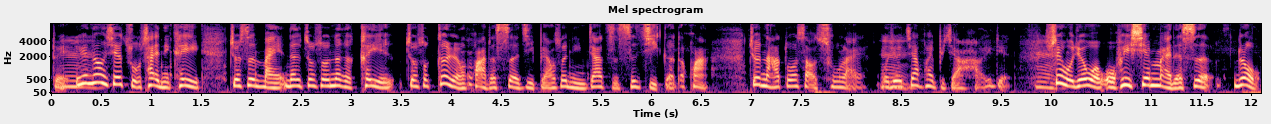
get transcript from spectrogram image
对，因为那些主菜你可以就是买那个，就说那个可以，就说个人化的设计。比方说你们家只吃几个的话，就拿多少出来，我觉得这样会比较好一点。所以我觉得我我会先买的是肉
